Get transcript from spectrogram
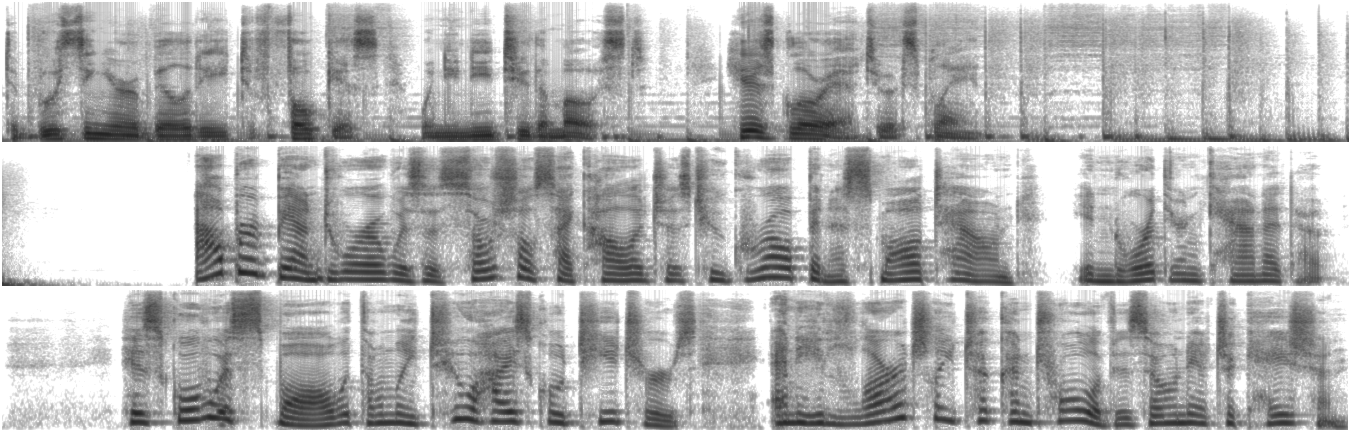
to boosting your ability to focus when you need to the most. Here's Gloria to explain. Albert Bandura was a social psychologist who grew up in a small town in northern Canada. His school was small with only two high school teachers, and he largely took control of his own education.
